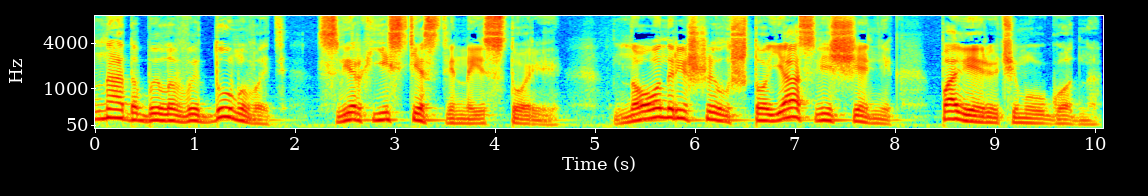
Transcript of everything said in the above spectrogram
надо было выдумывать сверхъестественные истории. Но он решил, что я, священник, поверю чему угодно.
